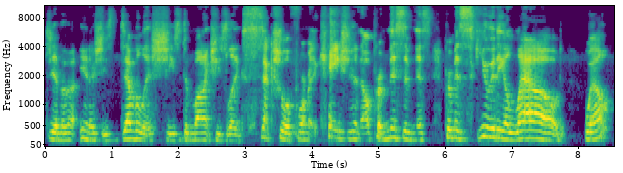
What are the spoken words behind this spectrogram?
devil you know she's devilish. She's demonic. She's like sexual fornication all permissiveness promiscuity allowed. Well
